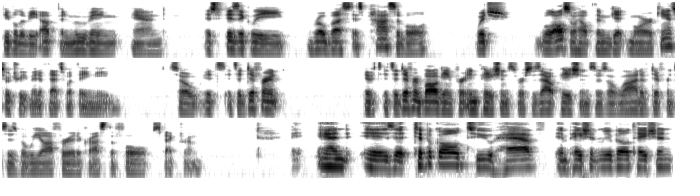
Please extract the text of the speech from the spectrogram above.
people to be up and moving and as physically robust as possible, which will also help them get more cancer treatment if that's what they need. So it's it's a different it's, it's a different ballgame for inpatients versus outpatients. There's a lot of differences, but we offer it across the full spectrum. And is it typical to have inpatient rehabilitation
